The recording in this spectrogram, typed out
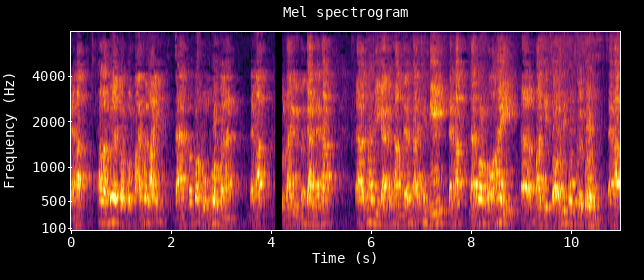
นะครับ ถ้าละเมิดต่อกฎหมายเมื่อไหร่นะก็ต้องลงโทษกันนั้นนะครับรายอื่นเหมือนกันนะครับ ถ้ามีการกระทำในลักษณะเช่นนี้นะครับ แล้วก็ขอให้มาติดต่อที่ผมโดยตรงนะครับ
